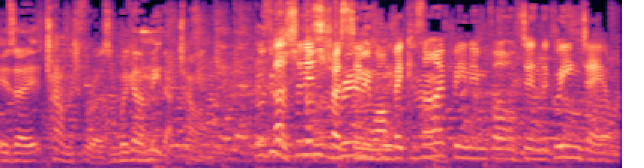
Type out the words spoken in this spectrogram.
is a challenge for us, and we're going to meet that challenge. That's an interesting one because I've been involved in the Green Deal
